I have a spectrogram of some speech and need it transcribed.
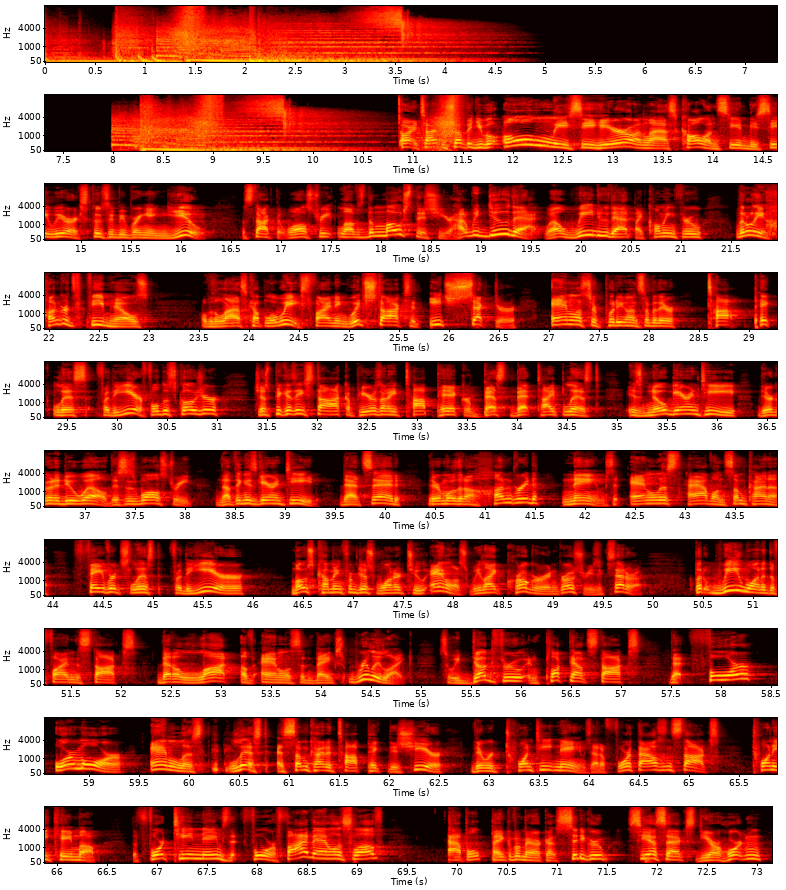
All right, time for something you will only see here on Last Call on CNBC. We are exclusively bringing you the stock that Wall Street loves the most this year. How do we do that? Well, we do that by combing through literally hundreds of emails over the last couple of weeks, finding which stocks in each sector analysts are putting on some of their top pick lists for the year. Full disclosure just because a stock appears on a top pick or best bet type list is no guarantee they're going to do well. This is Wall Street. Nothing is guaranteed. That said, there are more than 100 names that analysts have on some kind of favorites list for the year, most coming from just one or two analysts. We like Kroger and groceries, etc. But we wanted to find the stocks that a lot of analysts and banks really like. So we dug through and plucked out stocks that four or more analysts list as some kind of top pick this year. There were 20 names out of 4,000 stocks, 20 came up. The 14 names that four or five analysts love Apple, Bank of America, Citigroup, CSX, DR Horton,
